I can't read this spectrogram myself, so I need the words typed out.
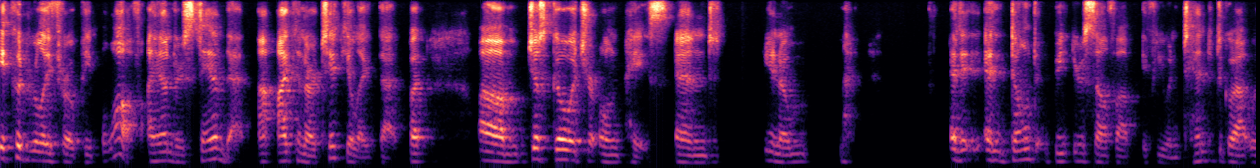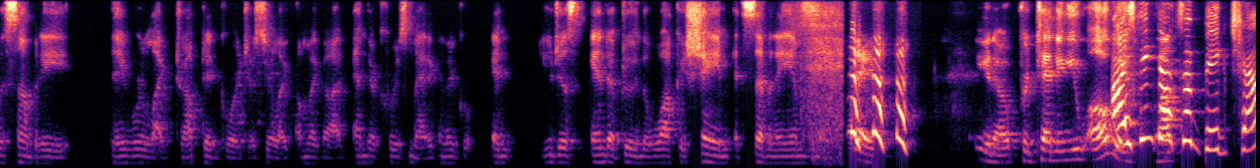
it could really throw people off. I understand that. I, I can articulate that, but um, just go at your own pace and you know and, and don't beat yourself up if you intended to go out with somebody they were like drop dead gorgeous you're like oh my god and they're charismatic and they're and you just end up doing the walk of shame at 7 a.m you know pretending you always i think that's a big challenge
